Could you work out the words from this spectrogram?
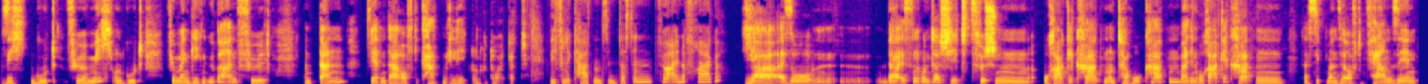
sich gut für mich und gut für mein Gegenüber anfühlt. Und dann werden darauf die Karten gelegt und gedeutet. Wie viele Karten sind das denn für eine Frage? Ja, also da ist ein Unterschied zwischen Orakelkarten und Tarotkarten. Bei den Orakelkarten, das sieht man sehr oft im Fernsehen,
